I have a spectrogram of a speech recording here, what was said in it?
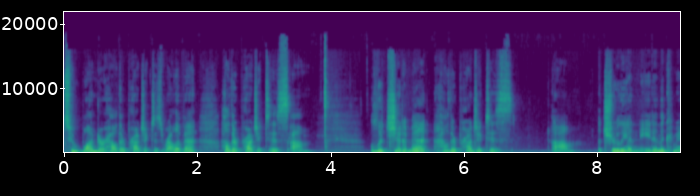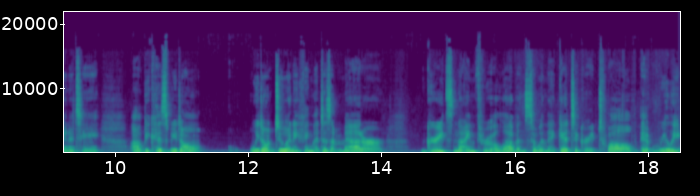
to wonder how their project is relevant, how their project is um, legitimate, how their project is um, truly a need in the community. Uh, because we don't we don't do anything that doesn't matter grades 9 through 11. So when they get to grade 12, it really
